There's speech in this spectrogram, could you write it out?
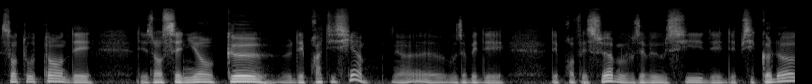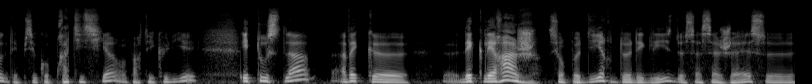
sont autant des, enseignants que des praticiens? Vous avez des, professeurs, mais vous avez aussi des, psychologues, des psychopraticiens en particulier. Et tout cela avec euh, l'éclairage, si on peut dire, de l'Église, de sa sagesse, euh,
